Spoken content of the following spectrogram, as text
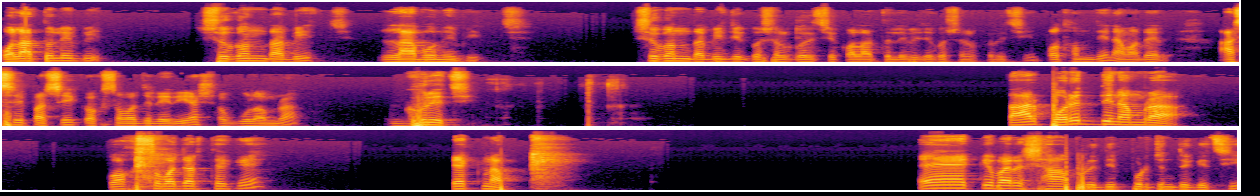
কলাতলি বীজ সুগন্ধা বীজ লাবণী বীজ সুগন্ধা বীজে গোসল করেছি, কলাতলি বীজে গোসল করেছি। প্রথম দিন আমাদের আশেপাশে কক্সবাজার এরিয়া সবগুলো আমরা ঘুরেছি। তারপরের দিন আমরা কক্সবাজার থেকে টেকনাফ। একেবারে শাহপুরি দ্বীপ পর্যন্ত গেছি।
